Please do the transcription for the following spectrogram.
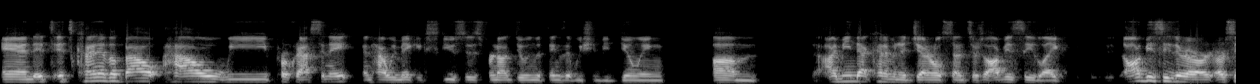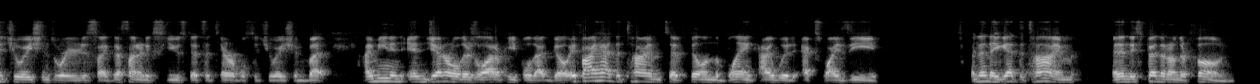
And it's it's kind of about how we procrastinate and how we make excuses for not doing the things that we should be doing. Um, I mean that kind of in a general sense. There's obviously like obviously there are, are situations where you're just like, that's not an excuse, that's a terrible situation. But I mean in, in general, there's a lot of people that go, if I had the time to fill in the blank, I would XYZ. And then they get the time and then they spend it on their phone,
